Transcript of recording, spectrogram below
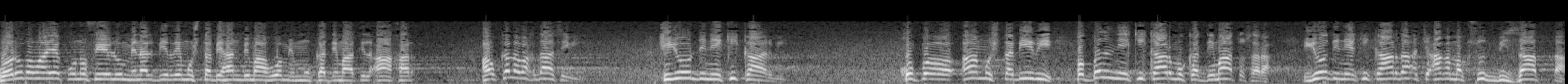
وربما يكون فعل من البر مشتبها بما هو من مقدمات الاخر او کله وخت داسې وي چې یو د نیکی کار وي خو په عام مشتبه وي په بل نیکی کار مقدمات سره یو د نیکی کار دا چې هغه مقصود بذات تا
